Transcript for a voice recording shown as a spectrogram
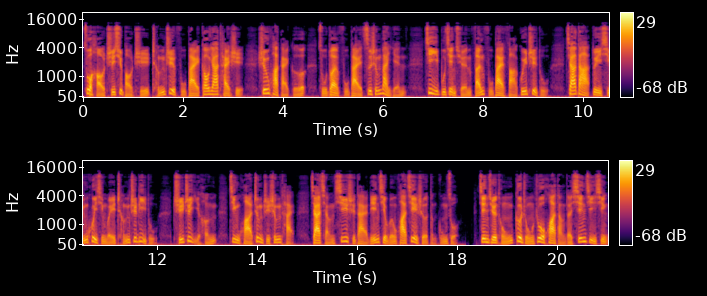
做好持续保持惩治腐败高压态势、深化改革、阻断腐败滋生蔓延，进一步健全反腐败法规制度，加大对行贿行为惩治力度，持之以恒净化政治生态，加强新时代廉洁文化建设等工作。坚决同各种弱化党的先进性、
